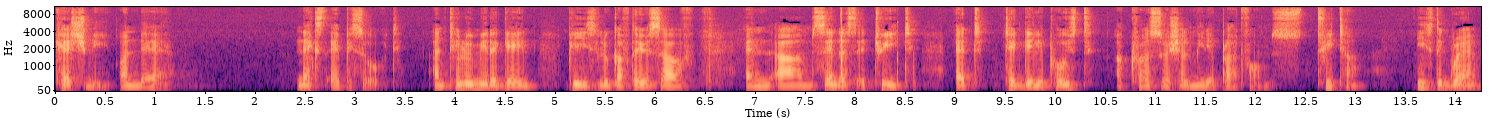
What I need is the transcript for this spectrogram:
catch me on the next episode. Until we meet again, please look after yourself and um, send us a tweet at Tech Daily Post across social media platforms Twitter, Instagram,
